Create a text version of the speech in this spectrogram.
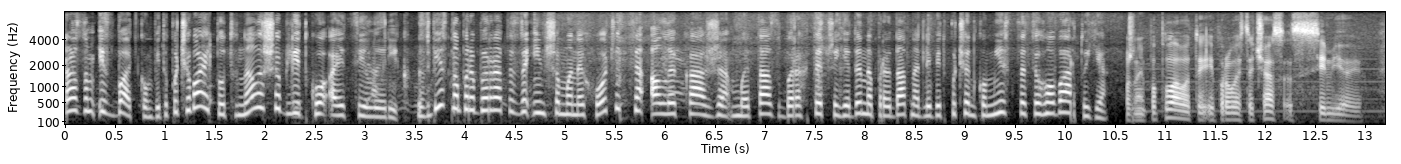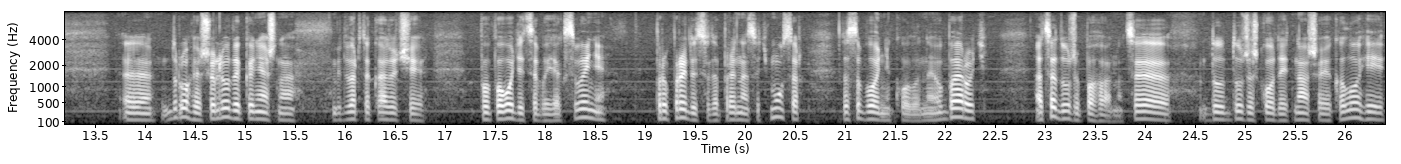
Разом із батьком відпочивають тут не лише влітку, а й цілий рік. Звісно, прибирати за іншими не хочеться, але каже, мета зберегти чи єдине придатне для відпочинку місце цього вартує. Можна і поплавати, і провести час з сім'єю. Е, Друге, що люди, звісно, відверто кажучи, поводять себе як свині, При- прийдуть сюди, принесуть мусор, за собою ніколи не оберуть. А це дуже погано. Це дуже шкодить нашій екології.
